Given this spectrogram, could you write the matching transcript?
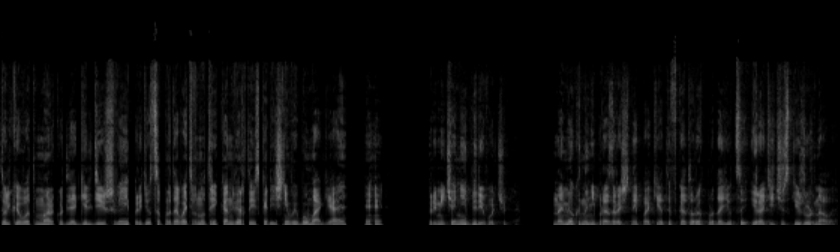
Только вот марку для гильдии швей придется продавать внутри конверта из коричневой бумаги, а? Примечание переводчика. Намек на непрозрачные пакеты, в которых продаются эротические журналы.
